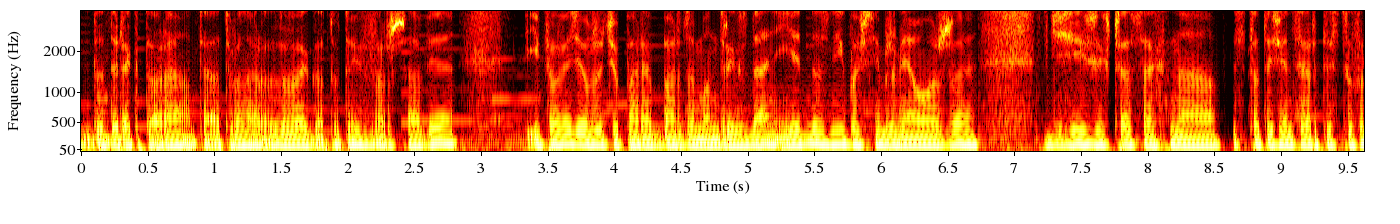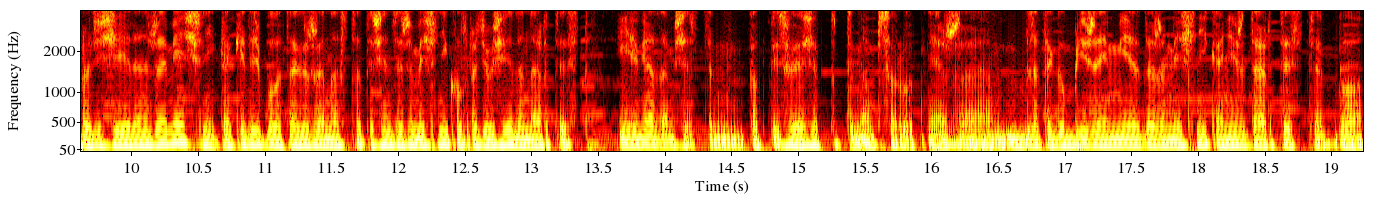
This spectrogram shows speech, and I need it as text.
do dyrektora Teatru Narodowego tutaj w Warszawie i powiedział w życiu parę bardzo mądrych zdań jedno z nich właśnie brzmiało, że w dzisiejszych czasach na 100 tysięcy artystów rodzi się jeden rzemieślnik, a kiedyś było tak, że na 100 tysięcy rzemieślników rodził się jeden artysta. I zgadzam się z tym, podpisuję się pod tym absolutnie, że dlatego bliżej mi jest do rzemieślnika niż do artysty, bo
